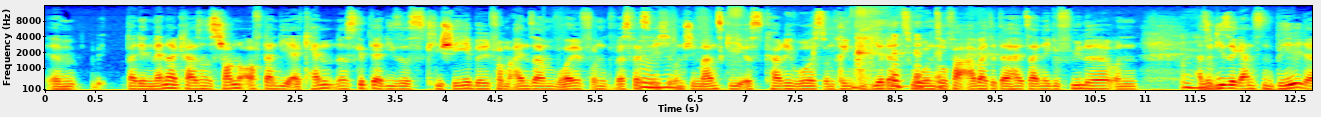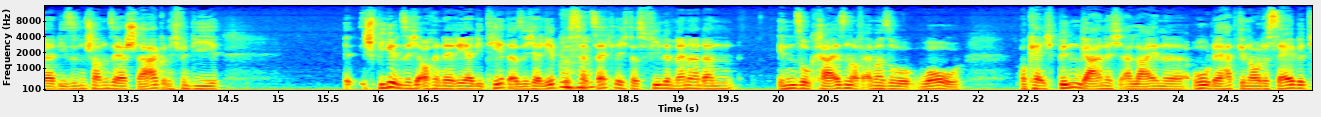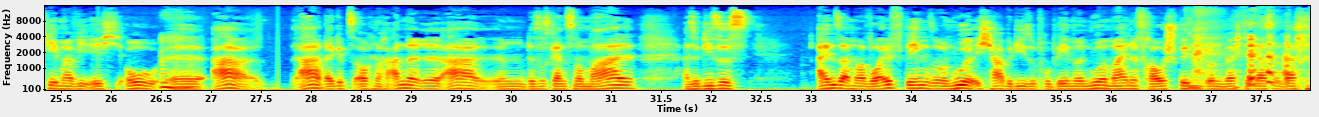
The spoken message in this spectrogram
ähm, bei den Männerkreisen ist schon oft dann die Erkenntnis, es gibt ja dieses Klischeebild vom einsamen Wolf und was weiß mhm. ich, und Schimanski isst Currywurst und trinkt ein Bier dazu und so verarbeitet er halt seine Gefühle und mhm. also diese ganzen Bilder, die sind schon sehr stark und ich finde, die äh, spiegeln sich auch in der Realität. Also ich erlebe das mhm. tatsächlich, dass viele Männer dann in so Kreisen auf einmal so, wow, okay, ich bin gar nicht alleine, oh, der hat genau dasselbe Thema wie ich, oh, mhm. äh, ah, ah, da gibt es auch noch andere, ah, ähm, das ist ganz normal. Also dieses einsamer Wolf-Ding, so nur ich habe diese Probleme, nur meine Frau spinnt und möchte das und das.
